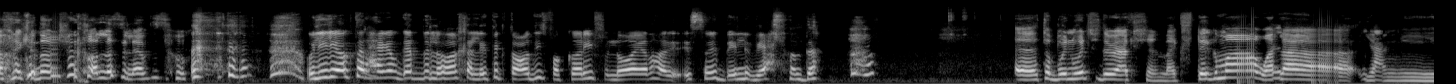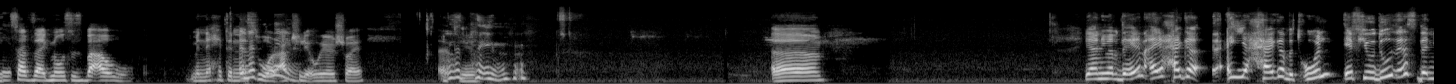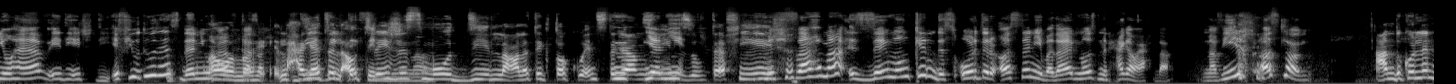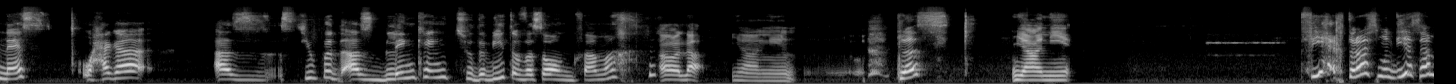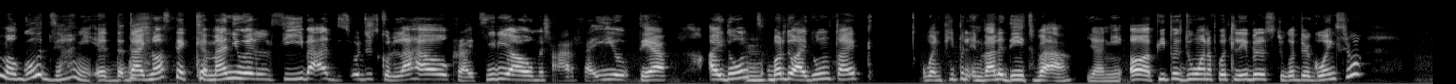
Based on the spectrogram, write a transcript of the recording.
إحنا كده مش هنخلص الأبيسود. قولي لي أكتر حاجة بجد اللي هو خليتك تقعدي تفكري في اللي هو يا نهار أسود إيه اللي بيحصل ده؟ آه، طب in which direction like stigma ولا يعني self diagnosis بقى و... من ناحية الناس who are actually aware شوية؟ الاثنين آه، يعني مبدئيا أي حاجة أي حاجة بتقول if you do this then you have ADHD if you do this then you آه have والله. كذا. الحاجات الاوتريجس بتقفلني. مود دي اللي على تيك توك وإنستجرام يعني وبتاع في إيه؟ مش فاهمة إزاي ممكن disorder أصلا يبقى diagnosed من حاجة واحدة. مفيش أصلا. عند كل الناس وحاجة as stupid as blinking to the beat of a song فاهمة؟ آه لا. يعني بلس يعني في اختراع اسمه دي اس ام موجود يعني الدايجنوستيك مانيوال فيه بقى الديسوردرز كلها وكرايتيريا ومش عارفة إيه وبتاع. I don't برضو I don't like when people invalidate بقى يعني آه people do want to put labels to what they're going through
